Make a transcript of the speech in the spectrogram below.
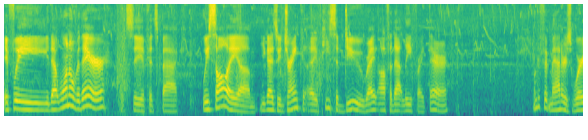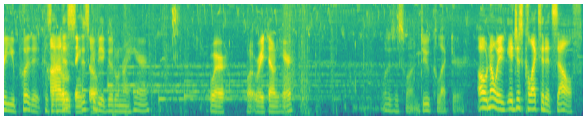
If we that one over there, let's see if it's back. We saw a um, you guys we drank a piece of dew right off of that leaf right there. Wonder if it matters where you put it because like I don't this think this so. could be a good one right here. Where? What? Right down here. What is this one? Dew collector. Oh no, it, it just collected itself.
